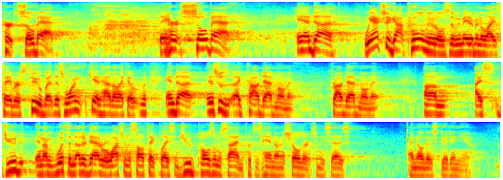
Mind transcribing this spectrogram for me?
hurt so bad? They hurt so bad. And uh, we actually got pool noodles and we made them into lightsabers too. But this one kid had a, like a, and uh, this was like proud dad moment, proud dad moment. Um, I, Jude and I'm with another dad. We're watching this all take place, and Jude pulls him aside and puts his hand on his shoulders, and he says, "I know there's good in you."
